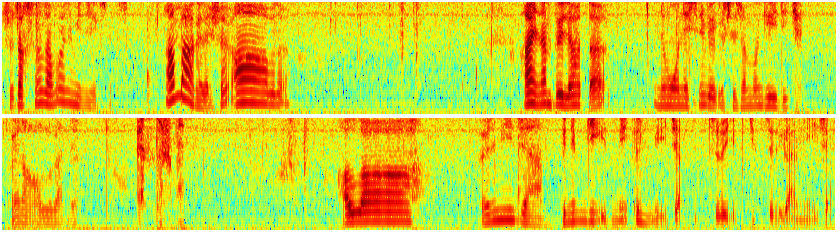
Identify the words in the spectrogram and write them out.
tutacaksınız ama ölmeyeceksiniz. Ama arkadaşlar aa bu da Aynen böyle hatta numunesini bir göstersem bunu giydik. Fena oldu bende. Enderman. Allah. Ölmeyeceğim. Benim değil mi? Ölmeyeceğim. Zıvayıp gitse de gelmeyeceğim.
